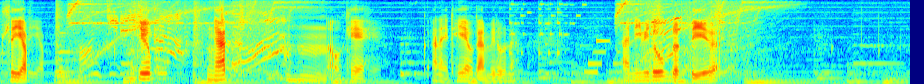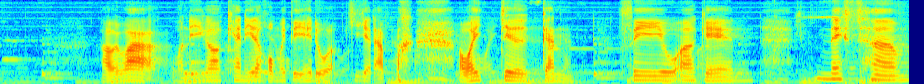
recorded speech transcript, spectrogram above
เสียบ จึ๊บ งัด อืมโอเค อันไหนเทียบกันไม่รู้นะ อันนี้ไม่รูปดนตรีด้วย เอาไว้ว่าวันนี้ก็แค่นี้เราคงไม่ตีให้ดูขี้เกียจอัพ เอาไว้เจอกัน see you again next time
